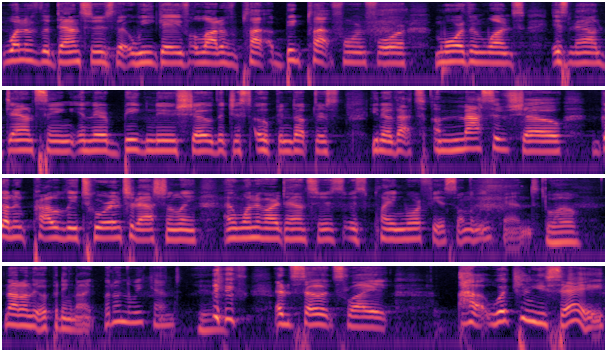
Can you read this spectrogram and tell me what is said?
one of the dancers that we gave a lot of a, a big platform for more than once is now dancing in their big new show that just opened up there's you know that's a massive show gonna probably tour internationally and one of our dancers is playing morpheus on the weekend Wow. not on the opening night but on the weekend Yeah. and so it's like uh, what can you say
